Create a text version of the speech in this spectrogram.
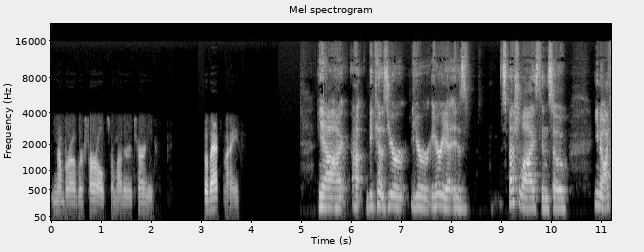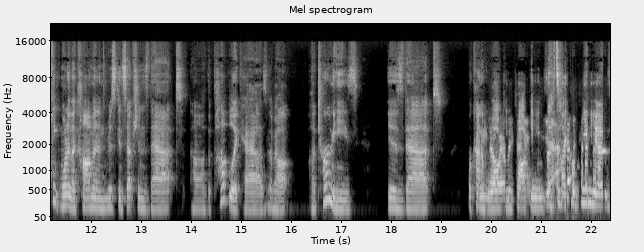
number of referrals from other attorneys so that's nice. Yeah, I, uh, because your your area is specialized, and so you know, I think one of the common misconceptions that uh, the public has about attorneys is that we're kind we of walking, talking yeah. encyclopedias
